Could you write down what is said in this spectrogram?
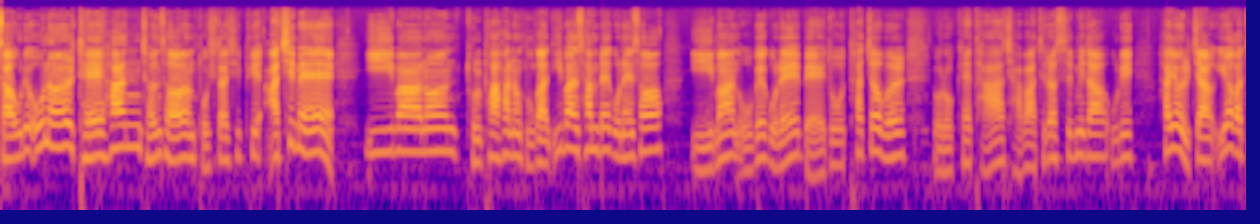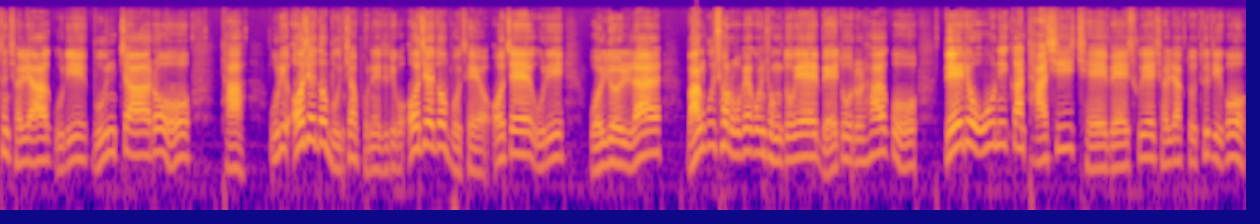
자, 우리 오늘 대한전선 보시다시피 아침에 2만원 돌파하는 구간 2만 300원에서 2만 500원의 매도 타점을 이렇게 다 잡아 드렸습니다. 우리 화요일장 이와 같은 전략 우리 문자로 다 우리 어제도 문자 보내드리고 어제도 보세요. 어제 우리 월요일 날 19,500원 정도의 매도를 하고 내려오니까 다시 재매수의 전략도 드리고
